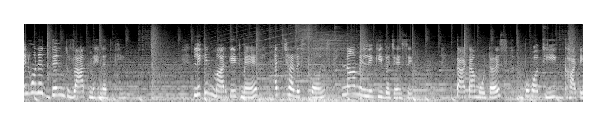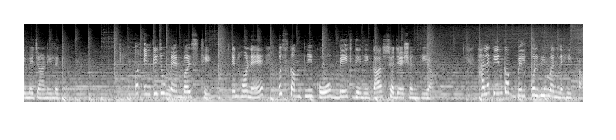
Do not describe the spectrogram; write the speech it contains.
इन्होंने दिन रात मेहनत की। लेकिन मार्केट में अच्छा रिस्पॉन्स ना मिलने की वजह से टाटा मोटर्स बहुत ही घाटे में जाने लगी। और इनके जो मेंबर्स थे, इन्होंने उस कंपनी को बेच देने का सजेशन दिया। हालाँकि इनका बिल्कुल भी मन नहीं था,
